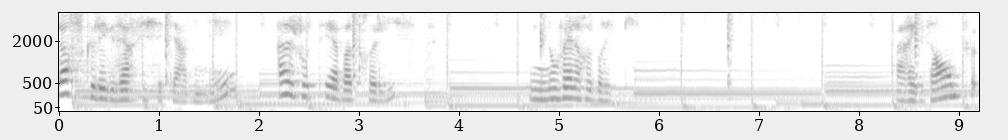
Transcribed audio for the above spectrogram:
Lorsque l'exercice est terminé, ajoutez à votre liste une nouvelle rubrique. Par exemple,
